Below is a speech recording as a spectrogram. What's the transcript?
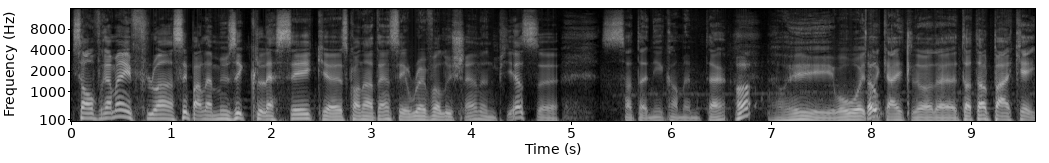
qui sont vraiment influencés par la musique classique. Ce qu'on entend, c'est Revolution, une pièce euh, satanique en même temps. Ah. Oui, oui, oui, t'inquiète, là, le total package.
